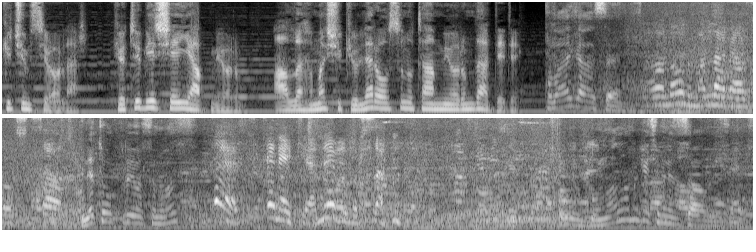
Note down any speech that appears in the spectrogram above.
küçümsüyorlar. Kötü bir şey yapmıyorum. Allah'ıma şükürler olsun utanmıyorum da dedi. Kolay gelsin. Sağ ol oğlum Allah razı olsun sağ ol. Ne topluyorsunuz? Evet teneke ne bulursan. Bunlarla mı geçiminizi sağlıyorsunuz?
